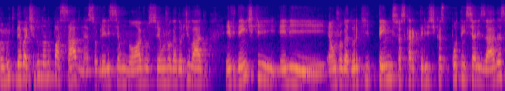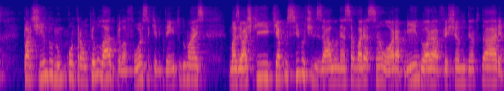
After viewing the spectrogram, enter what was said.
foi muito debatido no ano passado, né, sobre ele ser um 9 ou ser um jogador de lado. Evidente que ele é um jogador que tem suas características potencializadas partindo num contra um pelo lado, pela força que ele tem e tudo mais. Mas eu acho que, que é possível utilizá-lo nessa variação, hora abrindo, hora fechando dentro da área.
